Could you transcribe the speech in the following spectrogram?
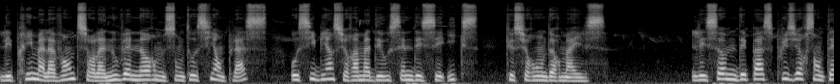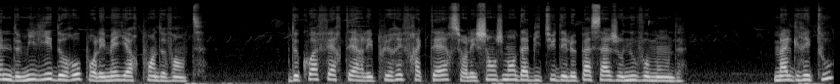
les primes à la vente sur la nouvelle norme sont aussi en place, aussi bien sur Amadeus NDC-X que sur Wonder Miles. Les sommes dépassent plusieurs centaines de milliers d'euros pour les meilleurs points de vente. De quoi faire taire les plus réfractaires sur les changements d'habitude et le passage au nouveau monde. Malgré tout,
